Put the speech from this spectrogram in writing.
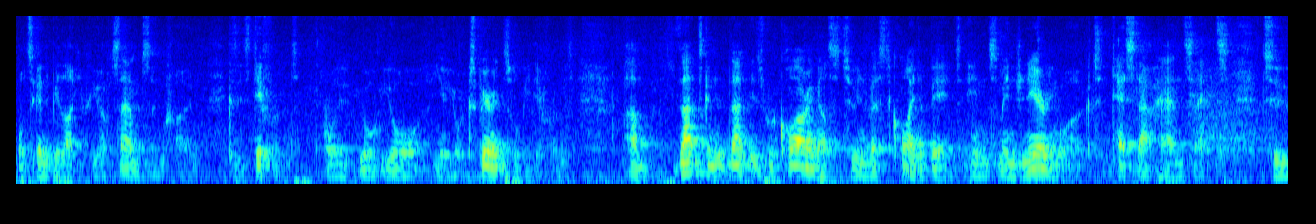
What's it going to be like if you have a Samsung phone? Because it's different, or your, your, your experience will be different. Um, that's going to, that is requiring us to invest quite a bit in some engineering work to test out handsets, to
